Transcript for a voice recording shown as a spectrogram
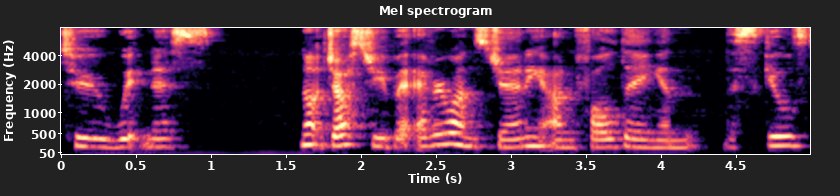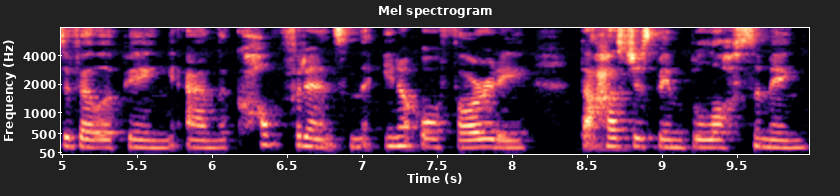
to witness not just you, but everyone's journey unfolding and the skills developing and the confidence and the inner authority that has just been blossoming,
